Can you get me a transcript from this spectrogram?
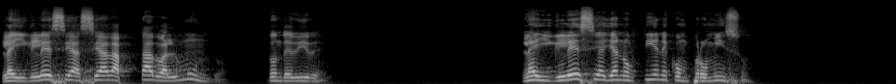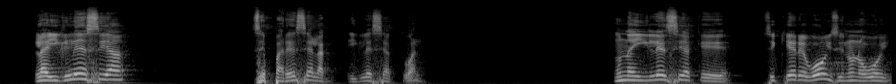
La iglesia se ha adaptado al mundo donde vive. La iglesia ya no tiene compromiso. La iglesia se parece a la iglesia actual. Una iglesia que si quiere voy, si no, no voy.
